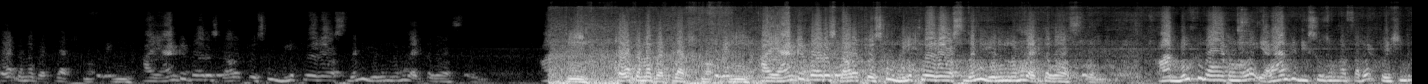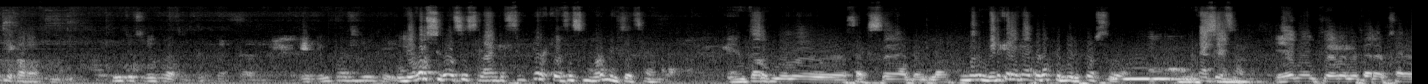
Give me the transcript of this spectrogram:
కోకుండా పెట్టలేకపోతున్నాం ఆ యాంటీబాడీస్ డెవలప్ చేసుకుని వేరే వస్తుందని యూరిన్ అనేది ఎక్కడే వస్తుంది. కోకుండా పెట్టలేకపోతున్నాం ఆ యాంటీబాడీస్ డెవలప్ చేసుకుని వేరే వస్తుందని యూరిన్ అనేది ఎక్కడే వస్తుంది. ఆ మిల్క్ తాగడం వల్ల ఎలాంటి డిసీజ్ ఉన్నా సరే పేషెంట్ రికవర్ అవుతుంది. లివర్ సిరోసిస్ లాంటి సివియర్ కేసెస్ కూడా మేము చేసాం ఎంతవరకు మీరు సెక్స్ దీంట్లో? మనం మెడికల్గా కూడా కొన్ని రిపోర్ట్స్ చేసాం ఏమేమి చేయగలుగుతారు ఒకసారి.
